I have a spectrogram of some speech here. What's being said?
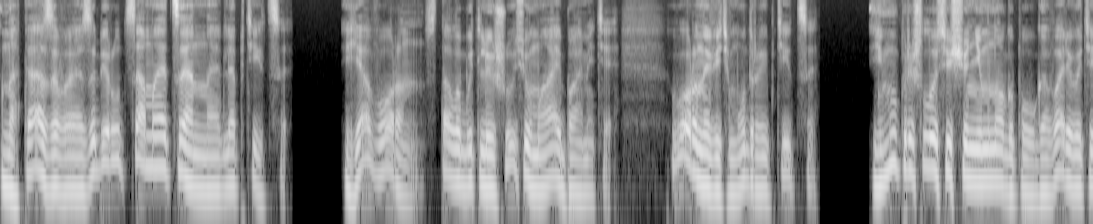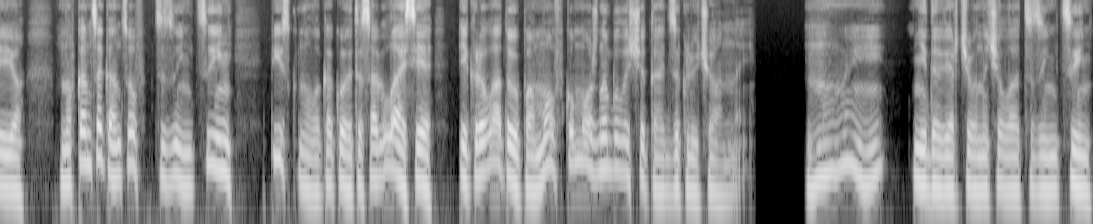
Наказывая, заберут самое ценное для птицы. Я ворон, стало быть, лишусь ума и памяти. Вороны ведь мудрые птицы. Ему пришлось еще немного поуговаривать ее, но в конце концов цинь-цинь пискнуло какое-то согласие, и крылатую помолвку можно было считать заключенной. «Ну и?» — недоверчиво начала Цзинь-Цинь.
